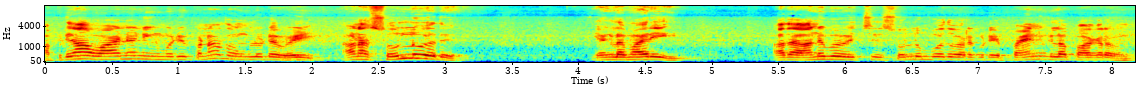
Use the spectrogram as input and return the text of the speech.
அப்படி தான் வாழணும் நீங்கள் முடிவு பண்ணால் அது உங்களுடைய வழி. ஆனால் சொல்லுவது எங்களை மாதிரி அதை அனுபவித்து சொல்லும்போது வரக்கூடிய பயன்களை பார்க்குறவங்க.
